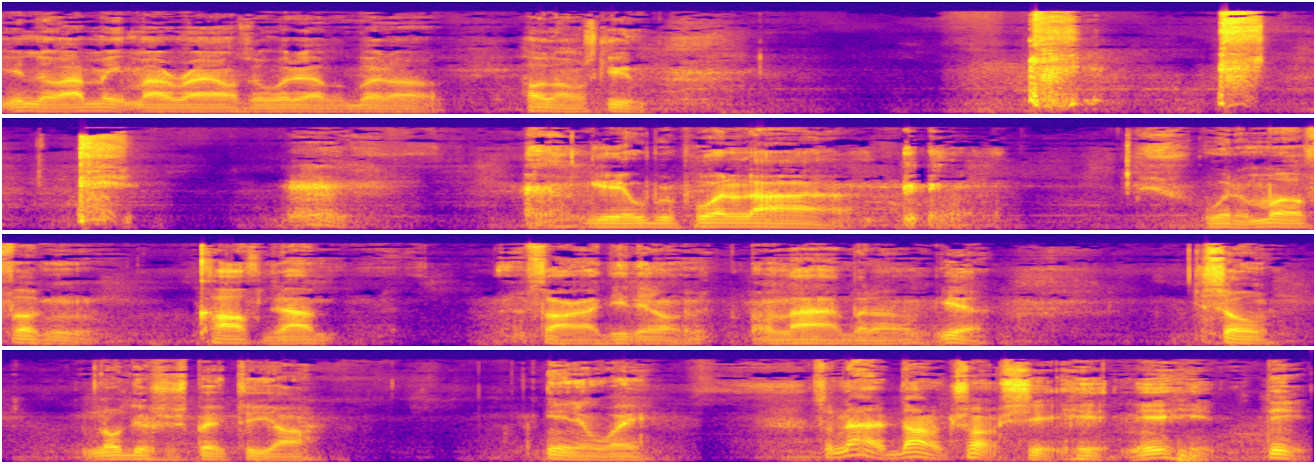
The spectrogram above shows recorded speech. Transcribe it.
you know, I make my rounds or whatever, but uh, hold on, excuse me. yeah, we reporting live with a motherfucking cough that I'm sorry I did it on on live, but um yeah. So no disrespect to y'all. Anyway. So now the Donald Trump shit hit and it hit thick.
